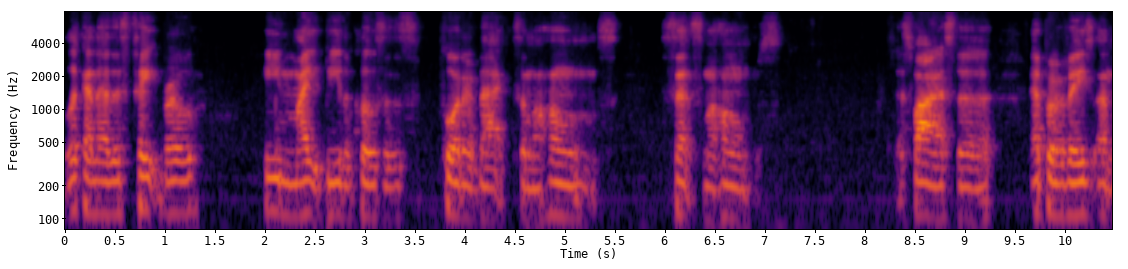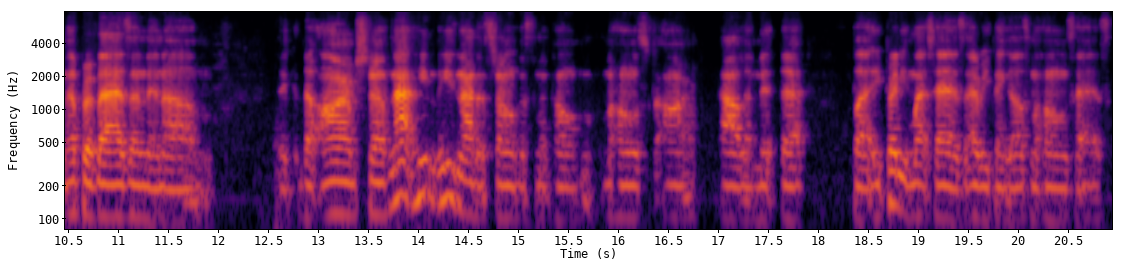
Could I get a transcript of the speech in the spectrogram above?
looking at his tape, bro, he might be the closest quarterback to Mahomes since Mahomes. As far as the improvis- um, improvising and um, the, the arm strength, not he, he's not as strong as Mahomes, Mahomes the arm. I'll admit that, but he pretty much has everything else Mahomes has.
